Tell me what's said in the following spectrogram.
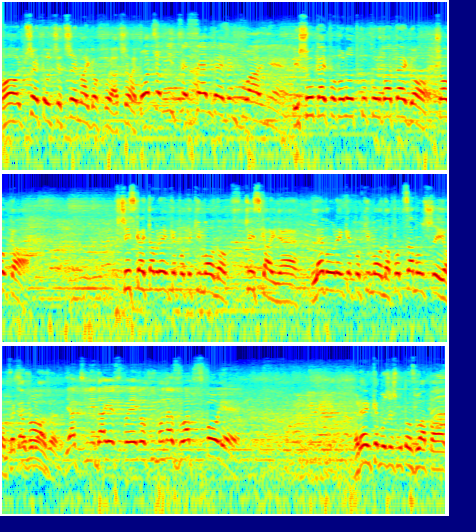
Oj, przytul się, trzymaj go chuja, trzymaj. Pociągnij przez zęby ewentualnie. I szukaj powolutku, kurwa, tego, czołka. Wciskaj tam rękę po te kimono, wciskaj, nie? Lewą rękę po kimono, pod samą szyją, za każdym Szymon, razem. jak ci nie daje swojego kimona, złap swoje. Rękę możesz mu tą złapać.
